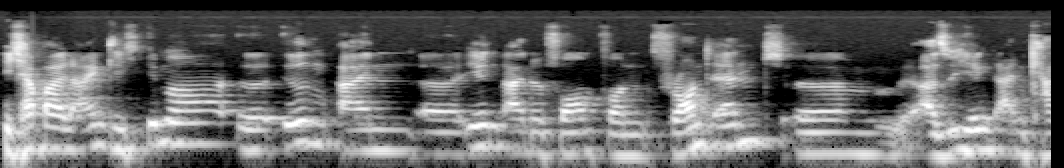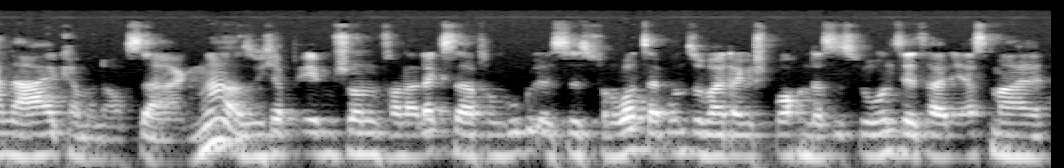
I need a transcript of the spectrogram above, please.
ich habe halt eigentlich immer äh, irgendein, äh, irgendeine Form von Frontend, ähm, also irgendeinen Kanal kann man auch sagen. Ne? Also ich habe eben schon von Alexa, von Google Assist, von WhatsApp und so weiter gesprochen. Das ist für uns jetzt halt erstmal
